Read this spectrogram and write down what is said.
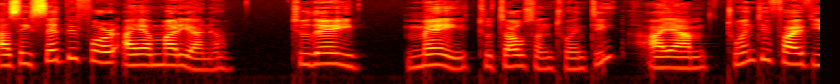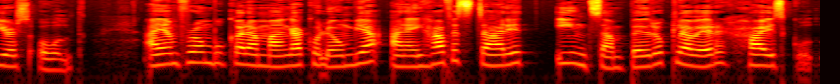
As I said before, I am Mariana. Today, May 2020, I am 25 years old. I am from Bucaramanga, Colombia, and I have studied in San Pedro Claver High School,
